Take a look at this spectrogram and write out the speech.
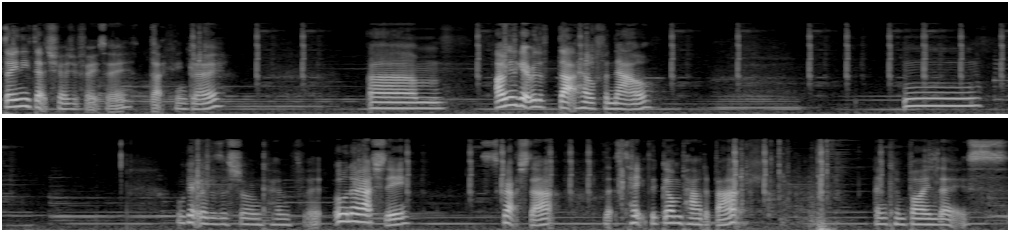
don't need that treasure photo. That can go. Um, I'm going to get rid of that health for now. Mm, we'll get rid of the strong conflict. Oh, no, actually. Scratch that. Let's take the gunpowder back. And combine those.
